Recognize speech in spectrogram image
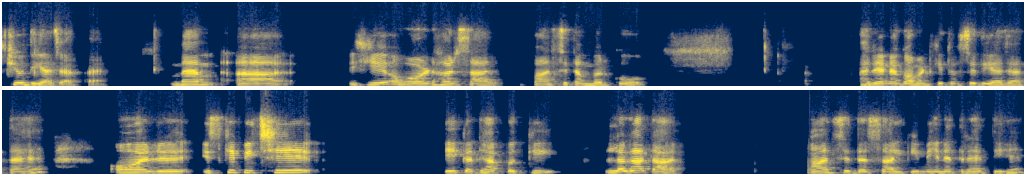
क्यों दिया जाता है? मैम ये अवार्ड हर साल पाँच सितंबर को हरियाणा गवर्नमेंट की तरफ़ से दिया जाता है और इसके पीछे एक अध्यापक की लगातार पाँच से दस साल की मेहनत रहती है।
